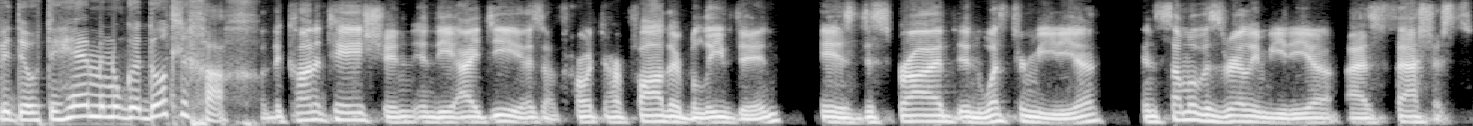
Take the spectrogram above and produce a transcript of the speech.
ודעותיהם מנוגדות לכך. The connotation in the ideas of her father believed in is described in Western media and some of Israeli media as fascists.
